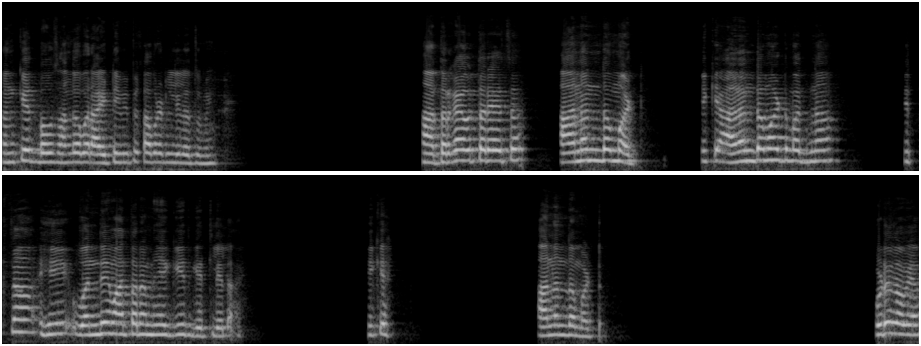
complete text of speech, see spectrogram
संकेत भाऊ सांगा बरं आय टी बी पी का बरं लिहिलं तुम्ही? हा तर काय उत्तर यायचं? आनंदमठ. ठीक आहे आनंदमठ मधनं तिथनं ही वंदे मातरम हे गीत घेतलेलं आहे. ठीक आहे? आनंदमठ. पुढे जाऊया.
